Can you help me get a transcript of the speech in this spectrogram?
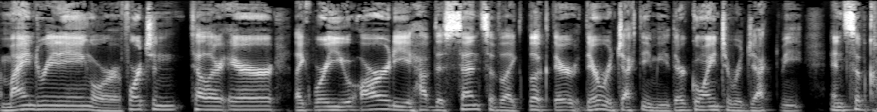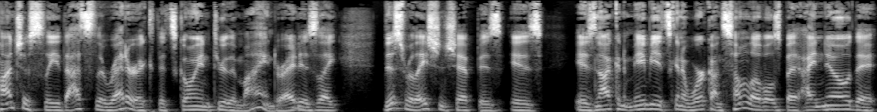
a mind reading or a fortune teller error, like where you already have this sense of like, look, they're they're rejecting me, they're going to reject me, and subconsciously, that's the rhetoric that's going through the mind, right? Mm-hmm. Is like this relationship is is is not going to maybe it's going to work on some levels but i know that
